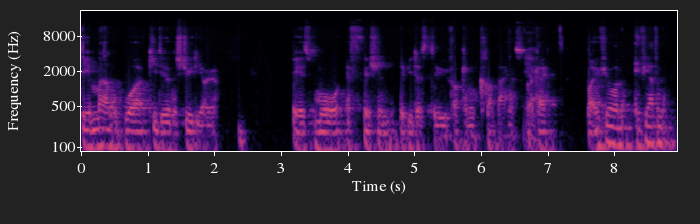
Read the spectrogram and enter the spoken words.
the amount of work you do in the studio is more efficient if you just do fucking club bangers. Yeah. Okay. But if you're on, if you have an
